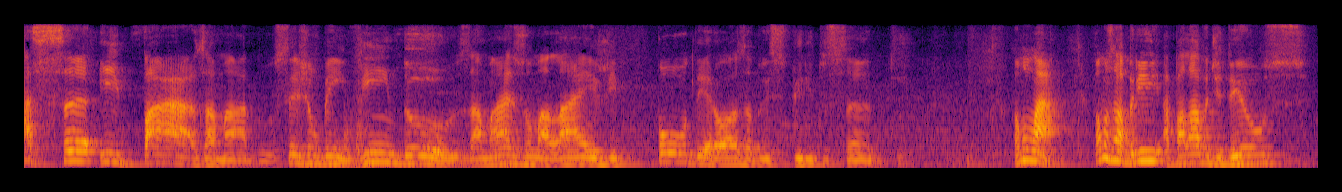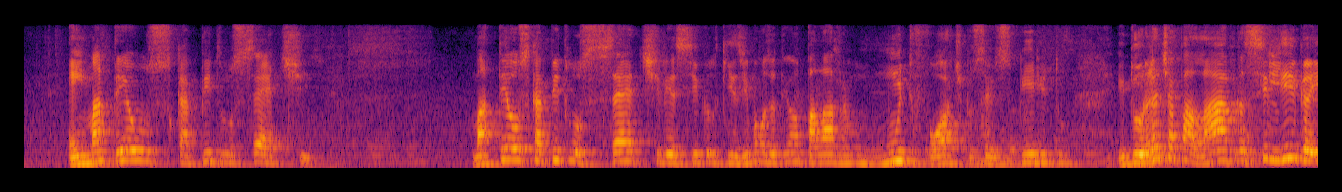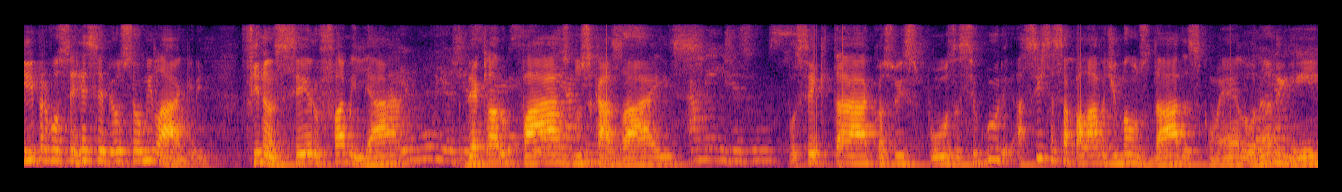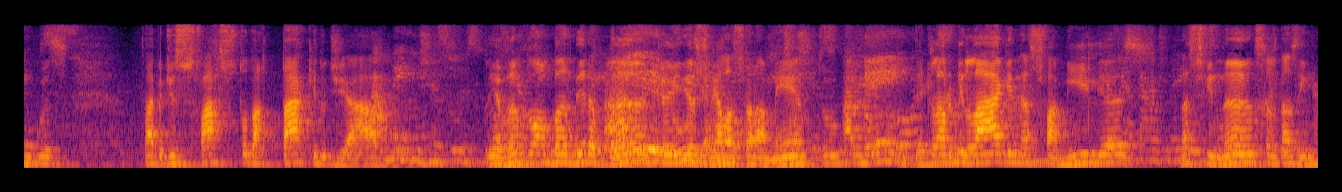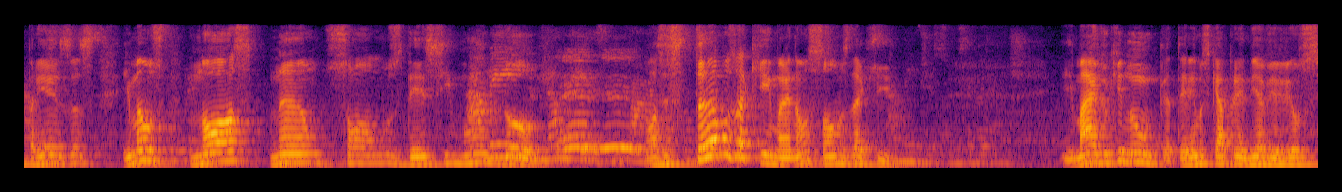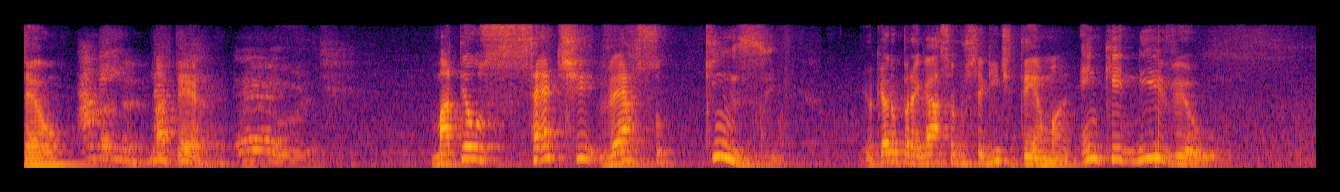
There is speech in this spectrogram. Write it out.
Graça e paz, amados. Sejam bem-vindos a mais uma live poderosa do Espírito Santo. Vamos lá. Vamos abrir a palavra de Deus em Mateus capítulo 7. Mateus capítulo 7, versículo 15. Irmãos, eu tenho uma palavra muito forte para o seu espírito. E durante a palavra, se liga aí para você receber o seu milagre financeiro, familiar. Declaro paz nos casais. Amém, Jesus. Você que está com a sua esposa, segure, assista essa palavra de mãos dadas com ela, orando em línguas. Sabe, eu desfaço todo ataque do diabo. Amém, Jesus. Levando uma bandeira branca aí nesse relacionamento. Amém. Declaro milagre nas famílias, É verdade, nas finanças, nas empresas. Irmãos, nós não somos desse mundo. Nós estamos aqui, mas não somos daqui. É. E mais do que nunca, teremos que aprender a viver o céu Amém. na terra. Mateus 7, verso 15. Eu quero pregar sobre o seguinte tema: em que nível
